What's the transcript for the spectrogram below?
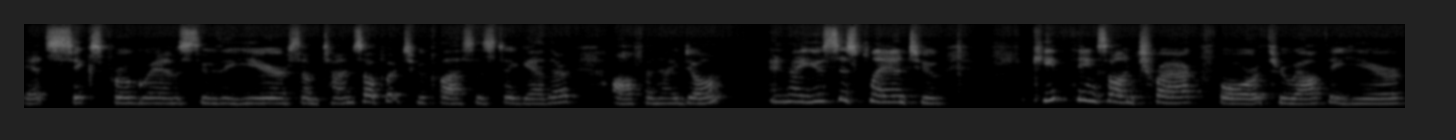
that's six programs through the year. Sometimes I'll put two classes together, often I don't. And I use this plan to keep things on track for throughout the year.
